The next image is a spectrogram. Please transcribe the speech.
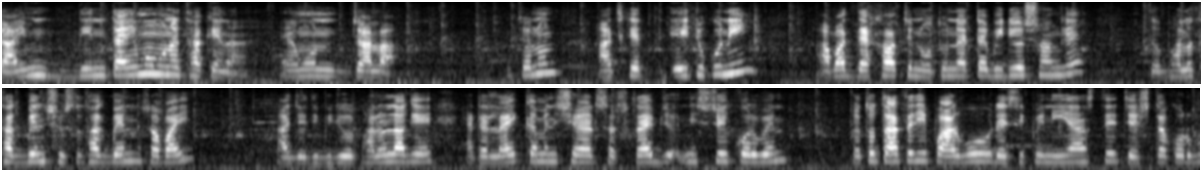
টাইম, দিন টাইমও মনে থাকে না, এমন জ্বালা। চলুন, আজকে এইটুকুনি। আবার দেখা হচ্ছে নতুন একটা ভিডিওর সঙ্গে। তো ভালো থাকবেন, সুস্থ থাকবেন সবাই। আর যদি ভিডিও ভালো লাগে, একটা লাইক, কমেন্ট, শেয়ার, সাবস্ক্রাইব নিশ্চয়ই করবেন। যত তাড়াতাড়ি পারব রেসিপি নিয়ে আসতে চেষ্টা করব।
